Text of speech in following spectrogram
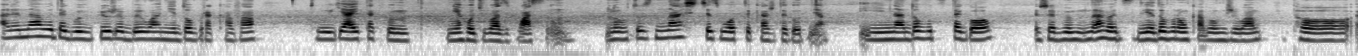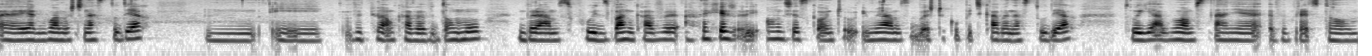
ale nawet jakby w biurze była niedobra kawa, to ja i tak bym nie chodziła z własną. No bo to jest naście zł każdego dnia. I na dowód tego, żebym nawet z niedobrą kawą żyłam, to e, jak byłam jeszcze na studiach mm, i wypiłam kawę w domu, brałam swój dzban kawy, ale jeżeli on się skończył i miałam sobie jeszcze kupić kawę na studiach, to ja byłam w stanie wybrać tą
